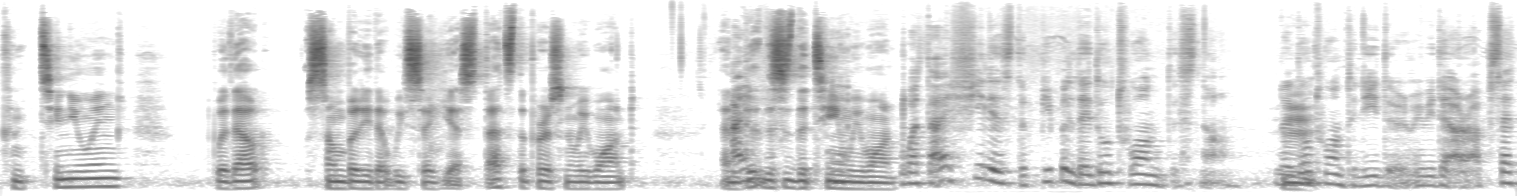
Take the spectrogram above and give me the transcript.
continuing without somebody that we say, yes, that's the person we want, and I- this is the team Yeah. we want? What I feel is the people they don't want this now. They Mm. don't want a leader. Maybe they are upset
